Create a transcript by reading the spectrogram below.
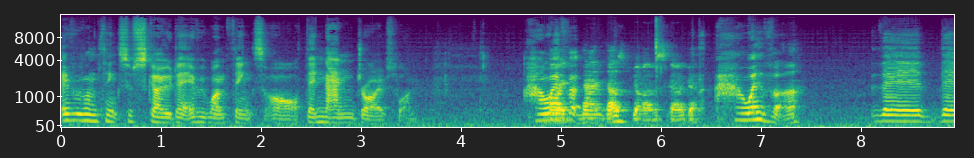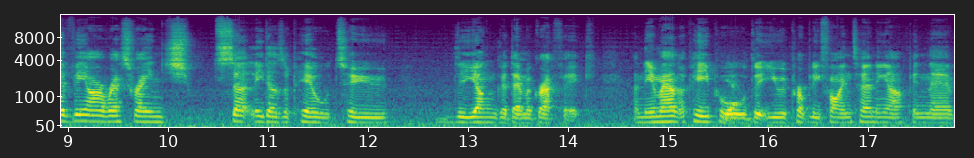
everyone thinks of Skoda, everyone thinks, oh, their Nan drives one. However, My nan does drive a Skoda. However, their their VRS range certainly does appeal to the younger demographic, and the amount of people Yeah. that you would probably find turning up in their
